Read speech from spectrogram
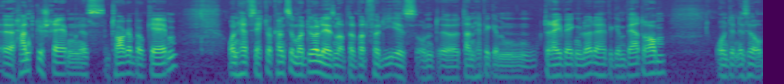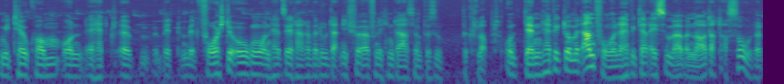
äh, handgeschriebenes Tagebuch gegeben und habe gesagt, du kannst immer durchlesen, ob das was für die ist. Und äh, dann habe ich im drei Wegen Leute, habe ich im Bertraum und dann ist er auf mich gekommen und er hat äh, mit, mit feuchten Augen und hat gesagt, wenn du das nicht veröffentlichen darfst, dann bist du bekloppt. Und dann habe ich damit angefangen. Und dann habe ich das erste Mal nachgedacht, ach so, das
